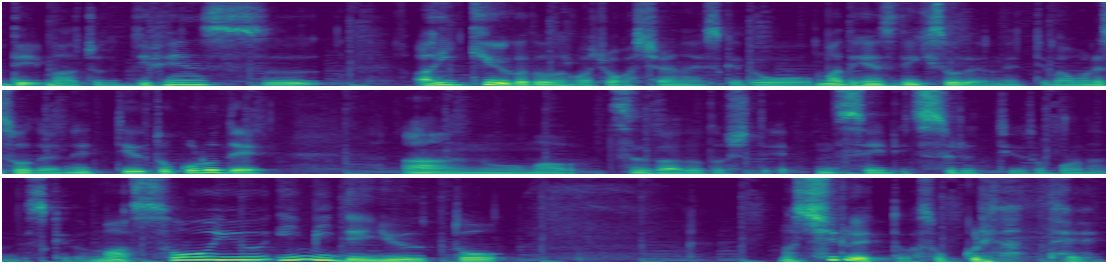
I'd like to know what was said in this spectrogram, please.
でまあちょっとディフェンス IQ がどうなのかちょっと知らないですけどまあディフェンスできそうだよねって守れそうだよねっていうところであの、まあ、2ガードとして成立するっていうところなんですけどまあそういう意味で言うと、まあ、シルエットがそっくりなんで、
